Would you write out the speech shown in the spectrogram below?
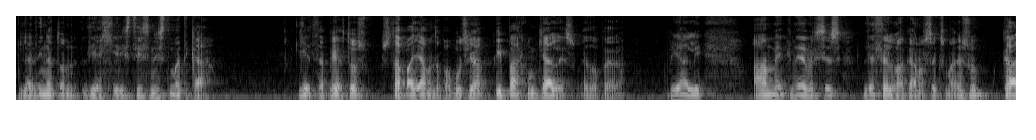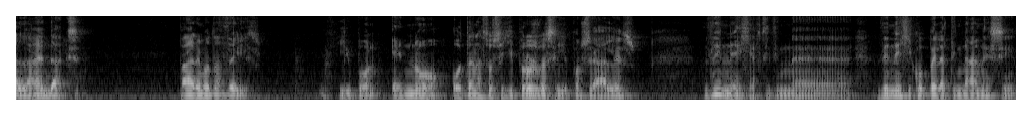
Δηλαδή να τον διαχειριστεί συναισθηματικά. Γιατί θα πει αυτός, στα παλιά με τα παπούτσια υπάρχουν κι άλλες εδώ πέρα. Πει άλλη, αν με εκνεύρισες, δεν θέλω να κάνω σεξ μαζί σου. Καλά, εντάξει. Πάρε με όταν θέλεις. Λοιπόν, ενώ όταν αυτός έχει πρόσβαση λοιπόν σε άλλες, δεν έχει αυτή την. Ε, δεν έχει η κοπέλα την άνεση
